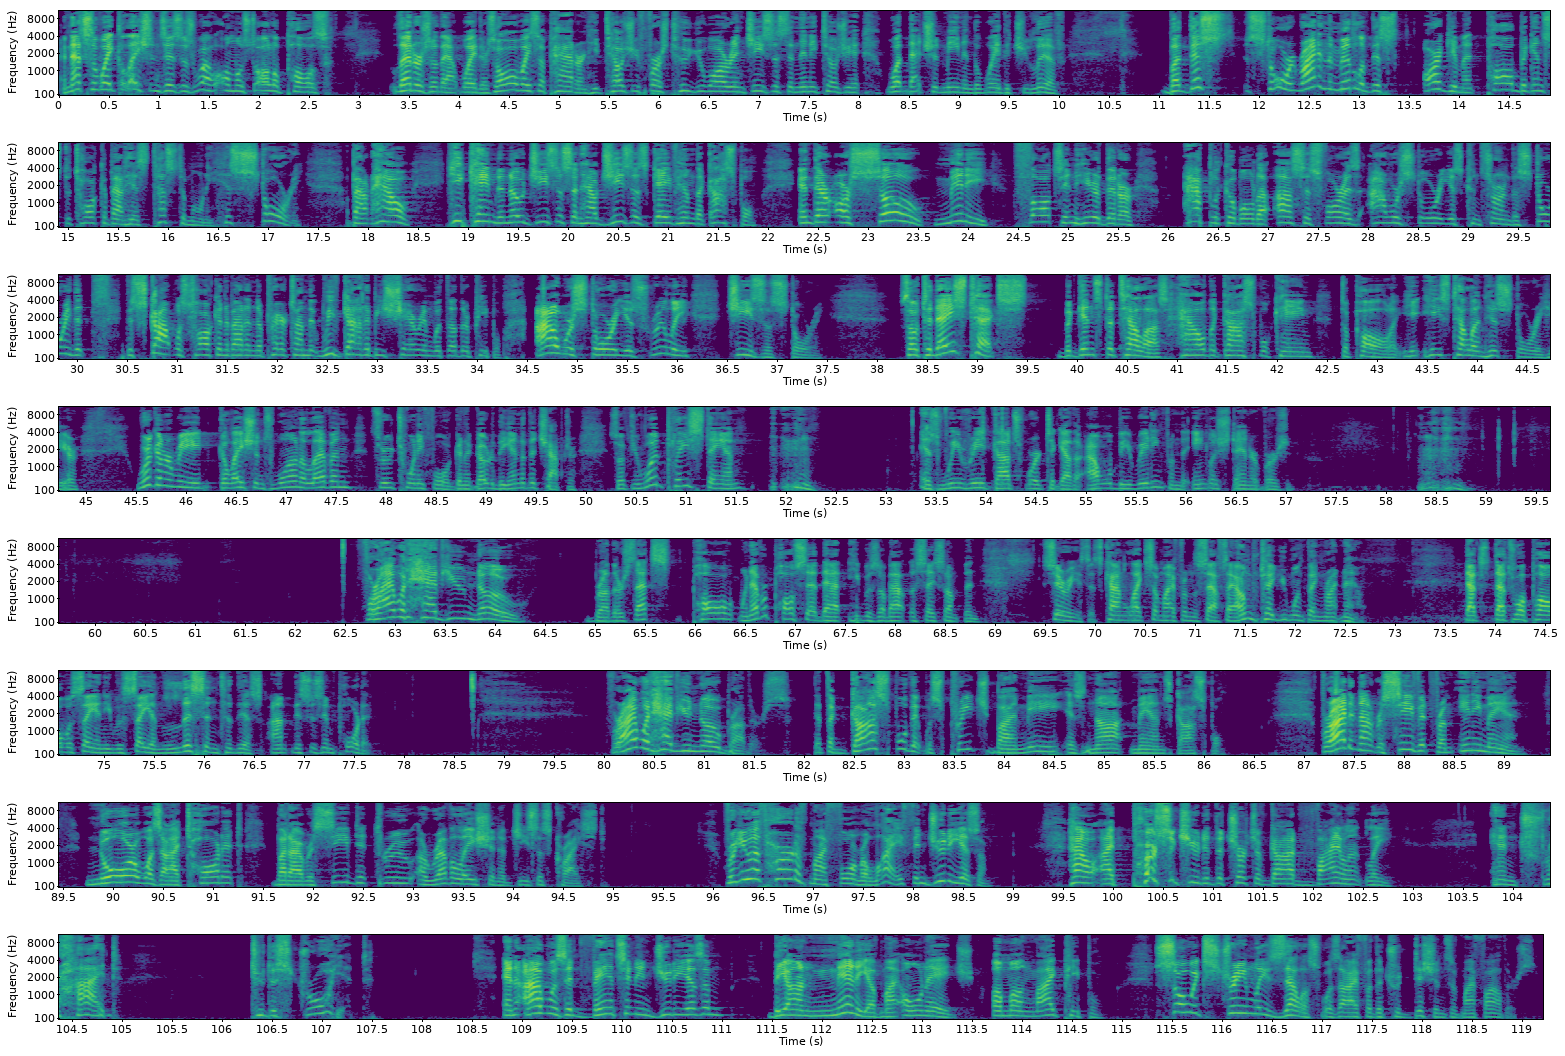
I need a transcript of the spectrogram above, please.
And that's the way Galatians is as well. Almost all of Paul's Letters are that way. There's always a pattern. He tells you first who you are in Jesus, and then he tells you what that should mean in the way that you live. But this story, right in the middle of this argument, Paul begins to talk about his testimony, his story, about how he came to know Jesus and how Jesus gave him the gospel. And there are so many thoughts in here that are applicable to us as far as our story is concerned. The story that, that Scott was talking about in the prayer time that we've got to be sharing with other people. Our story is really Jesus' story. So today's text begins to tell us how the gospel came to Paul. He, he's telling his story here. We're going to read Galatians 1 11 through 24. We're going to go to the end of the chapter. So if you would please stand as we read God's Word together. I will be reading from the English Standard Version. For I would have you know, brothers, that's Paul, whenever Paul said that, he was about to say something serious. It's kind of like somebody from the South say, I'm going to tell you one thing right now. That's, that's what Paul was saying. He was saying, listen to this. I'm, this is important. For I would have you know, brothers, that the gospel that was preached by me is not man's gospel. For I did not receive it from any man, nor was I taught it, but I received it through a revelation of Jesus Christ. For you have heard of my former life in Judaism, how I persecuted the church of God violently and tried to destroy it. And I was advancing in Judaism beyond many of my own age among my people. So extremely zealous was I for the traditions of my fathers.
